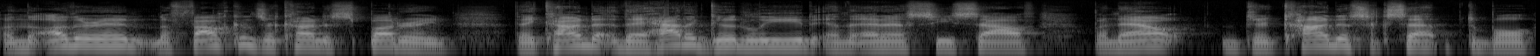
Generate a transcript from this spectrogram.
On the other end, the Falcons are kind of sputtering. They kind of they had a good lead in the NFC South, but now they're kind of susceptible.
